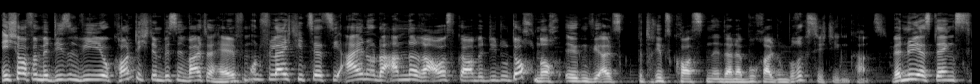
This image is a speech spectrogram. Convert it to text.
Ich hoffe, mit diesem Video konnte ich dir ein bisschen weiterhelfen und vielleicht gibt es jetzt die eine oder andere Ausgabe, die du doch noch irgendwie als Betriebskosten in deiner Buchhaltung berücksichtigen kannst. Wenn du jetzt denkst,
